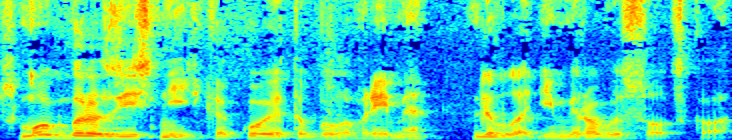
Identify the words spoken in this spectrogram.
смог бы разъяснить, какое это было время для Владимира Высоцкого.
